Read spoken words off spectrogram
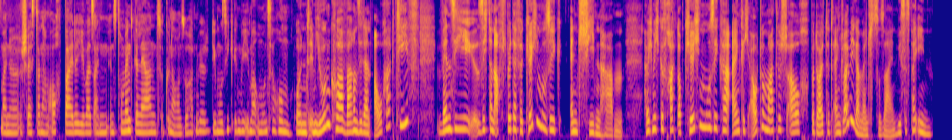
meine Schwestern haben auch beide jeweils ein Instrument gelernt. Genau, und so hatten wir die Musik irgendwie immer um uns herum. Und im Jugendchor waren Sie dann auch aktiv? Wenn Sie sich dann auch später für Kirchenmusik entschieden haben, habe ich mich gefragt, ob Kirchenmusiker eigentlich automatisch auch bedeutet, ein gläubiger Mensch zu sein. Wie ist es bei Ihnen?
